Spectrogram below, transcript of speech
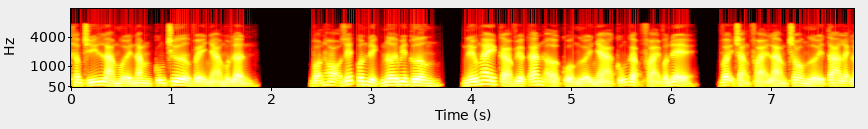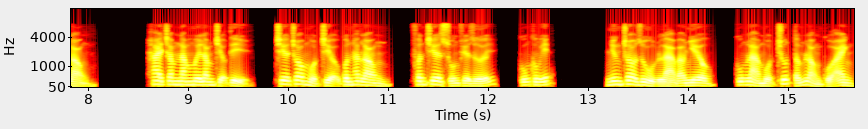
thậm chí là mười năm cũng chưa về nhà một lần bọn họ giết quân địch nơi biên cương, nếu ngay cả việc ăn ở của người nhà cũng gặp phải vấn đề, vậy chẳng phải làm cho người ta lạnh lòng. Hai trăm năm mươi lăm triệu tỷ, chia cho một triệu quân hắc long, phân chia xuống phía dưới, cũng không ít. Nhưng cho dù là bao nhiêu, cũng là một chút tấm lòng của anh.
